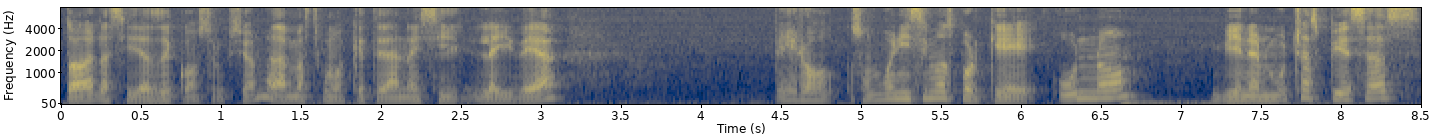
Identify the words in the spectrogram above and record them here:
todas las ideas de construcción, nada más como que te dan ahí sí la idea. Pero son buenísimos porque uno vienen muchas piezas,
